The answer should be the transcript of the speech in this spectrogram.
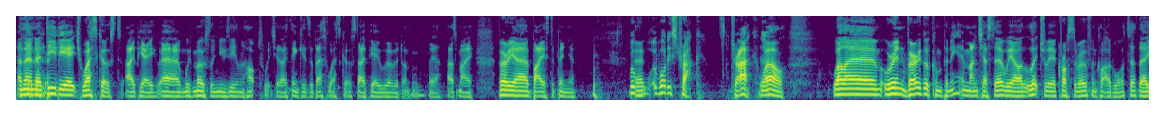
and then a DDH West Coast IPA um, with mostly New Zealand hops, which I think is the best West Coast IPA we've ever done. But yeah, that's my very uh, biased opinion. But w- what is track? Track. Yeah. Well, well, um, we're in very good company in Manchester. We are literally across the road from Cloudwater. Their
